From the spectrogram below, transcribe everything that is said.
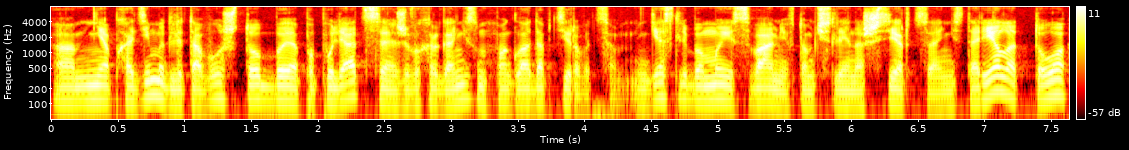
э, необходимы для того, чтобы популяция живых организмов могла адаптироваться. Если бы мы с вами, в том числе и наше сердце, не старело, то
